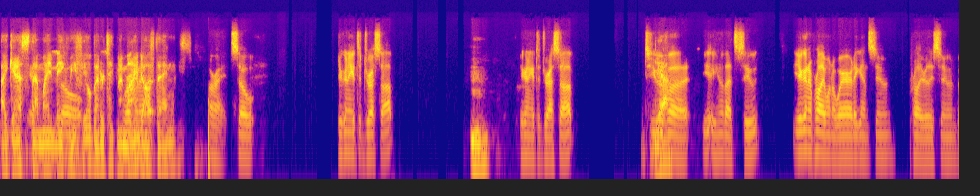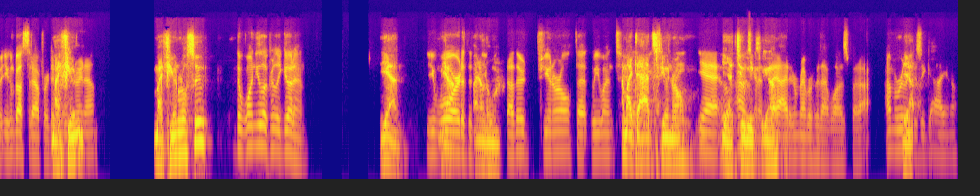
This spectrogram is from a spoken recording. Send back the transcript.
I guess Yeah, that might make me feel better, take my mind gonna- off things. All right. So you're gonna get to dress up. Mhm. You're gonna get to dress up. Do you Yeah. have a you know that suit? You're gonna probably want to wear it again soon, probably really soon. But you can bust it out for a My different reason fun- right now. My funeral suit? The one you look really good in. Yeah, You Yeah, wore to the I know the one. other funeral that we went to. At my dad's funeral. Yeah. Yeah, two weeks gonna say, ago. I didn't remember who that was, but I, I'm a really Yeah. busy guy, you know.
